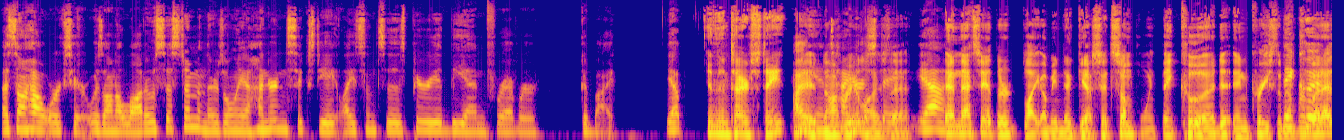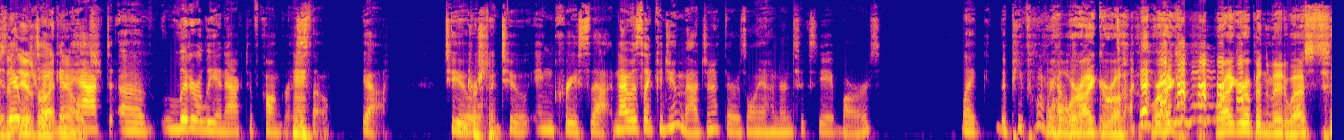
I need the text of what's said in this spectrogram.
That's not how it works here. It was on a lotto system, and there's only 168 licenses. Period. The end. Forever. Goodbye. Yep. In the entire state? I in had the not entire realized state. that. Yeah. and that's it. They're like, I mean, I guess at some point they could increase the they number, could. but as they it would is right an now, it's, act of literally an act of Congress, Hmm. though. Yeah. To Interesting. to increase that, and I was like, could you imagine if there was only 168 bars? Like the people Well, where I grew up, where I, where I grew up in the Midwest,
